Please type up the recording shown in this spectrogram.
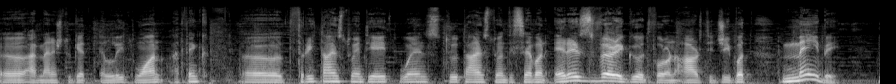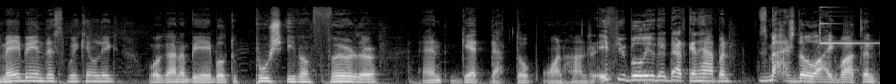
Uh, I've managed to get elite one. I think uh, three times 28 wins, two times 27. It is very good for an RTG, but maybe, maybe in this weekend league we're gonna be able to push even further and get that top 100. If you believe that that can happen, smash the like button.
